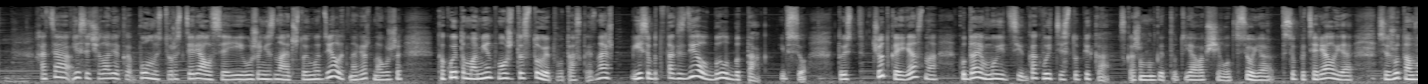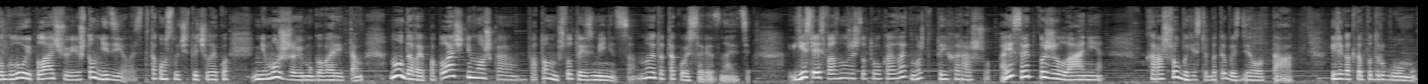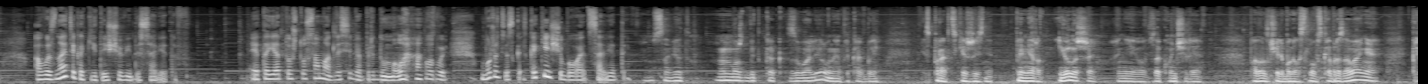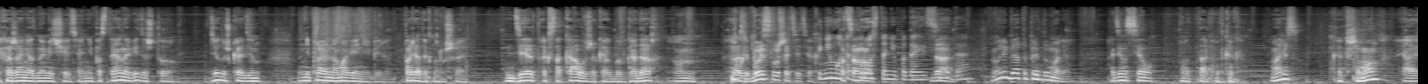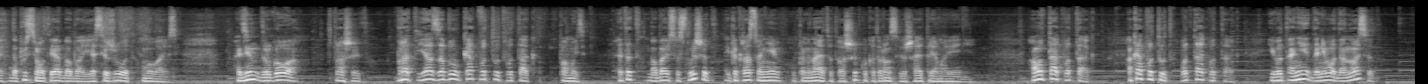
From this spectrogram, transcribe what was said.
Хотя, если человек полностью растерялся и уже не знает, что ему делать, наверное, уже какой-то момент, может, и стоит вот так сказать. Знаешь, если бы ты так сделал, было бы так. И все. То есть четко и ясно, куда ему идти, как выйти из тупика. Скажем, он говорит, вот я вообще вот все, я все потерял, я сижу там в углу и плачу, и что мне делать? В таком случае ты человеку не можешь ему говорить там, ну давай поплачь немножко, потом что-то изменится. Ну это такой совет, знаете. Если есть возможность что-то указать, может это и хорошо. А есть совет пожелания. Хорошо бы, если бы ты бы сделал так или как-то по-другому. А вы знаете какие-то еще виды советов? Это я то, что сама для себя придумала. А вы можете сказать, какие еще бывают советы? Ну, совет, он может быть как завуалированный, это как бы из практики жизни. Пример, юноши, они вот закончили, получили богословское образование, прихожане одной мечети, они постоянно видят, что дедушка один неправильно омовение берет, порядок нарушает. Дед Аксакал уже как бы в годах, он ну, разве будет слушать этих К нему пацанов? так просто не подойти, да? да? Ну, ребята придумали. Один сел вот так вот, как Марис, как Шимон. А, допустим, вот я Бабай, я сижу вот, умываюсь. Один другого спрашивает, брат, я забыл, как вот тут вот так помыть. Этот Бабай все слышит, и как раз они упоминают эту ошибку, которую он совершает при омовении. А вот так, вот так. А как вот тут? Вот так, вот так. И вот они до него доносят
